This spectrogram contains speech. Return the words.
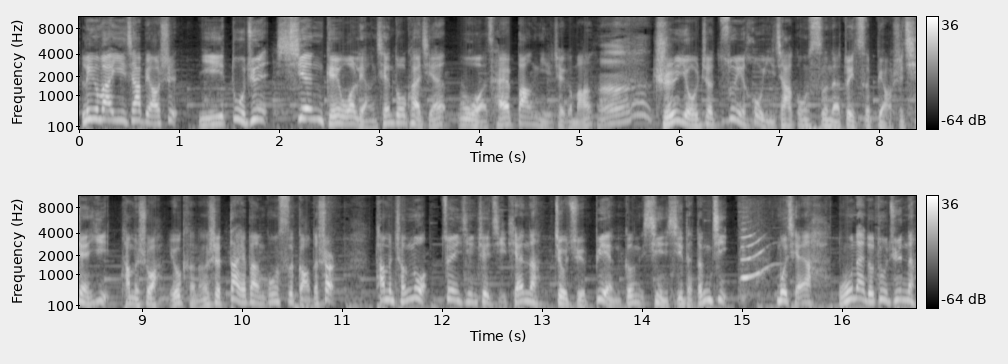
另外一家表示你杜军先给我两千多块钱，我才帮你这个忙。只有这最后一家公司呢对此表示歉意，他们说啊有可能是代办公司搞的事儿，他们承诺最近这几天呢就去变更信息的登记。目前啊，无奈的杜军呢，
